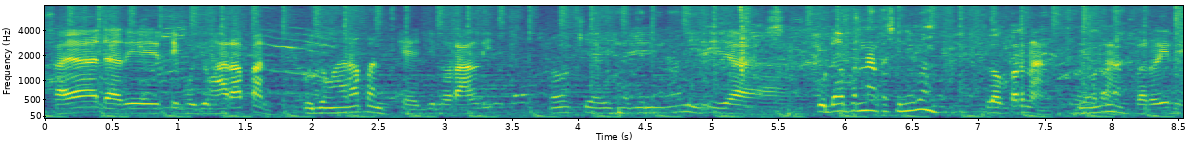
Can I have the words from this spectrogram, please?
saya dari tim ujung harapan Ujung Harapan. kayak Jino Rally Oh Kiai Haji Nurali. iya Udah pernah ke sini bang? belum pernah belum Belum pernah pernah. baru ini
